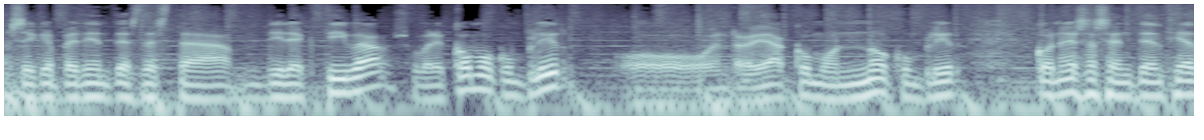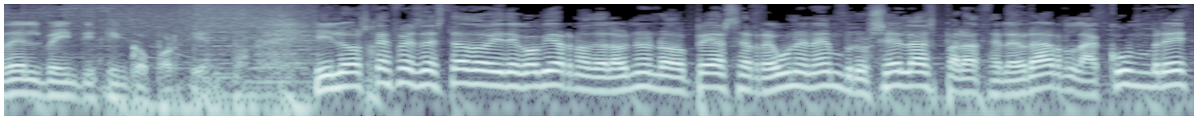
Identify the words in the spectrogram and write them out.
Así que pendientes de esta directiva sobre cómo cumplir o en realidad cómo no cumplir con esa sentencia del 25%. Y los jefes de Estado y de Gobierno de la Unión Europea se reúnen en Bruselas para celebrar la cumbre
